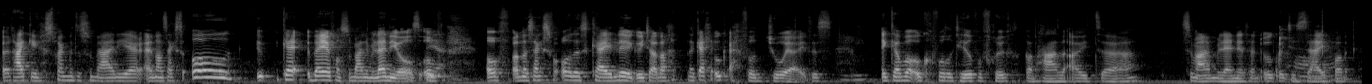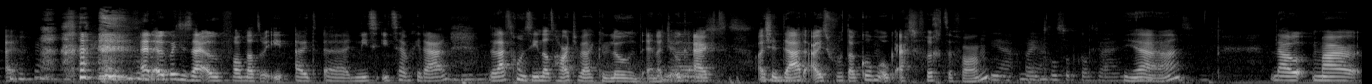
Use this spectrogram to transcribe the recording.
raak je in gesprek met een Somaliër. En dan zegt ze, oh, ben je van Somali Millennials? Of, of en dan zegt ze van, oh, dat is kei leuk. Weet je, dan, dan krijg je ook echt veel joy uit. Dus mhm. ik heb wel ook gevoeld dat ik heel veel vreugde kan halen uit... Uh, Somali Millennials en ook wat je oh. zei van. en ook wat je zei over van dat we uit uh, niets iets hebben gedaan. Mhm. Dat laat gewoon zien dat hard werken loont. En dat je ook echt, als je daden uitvoert, dan komen ook echt vruchten van. Ja, waar je trots op kan zijn. Ja. Nou, maar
